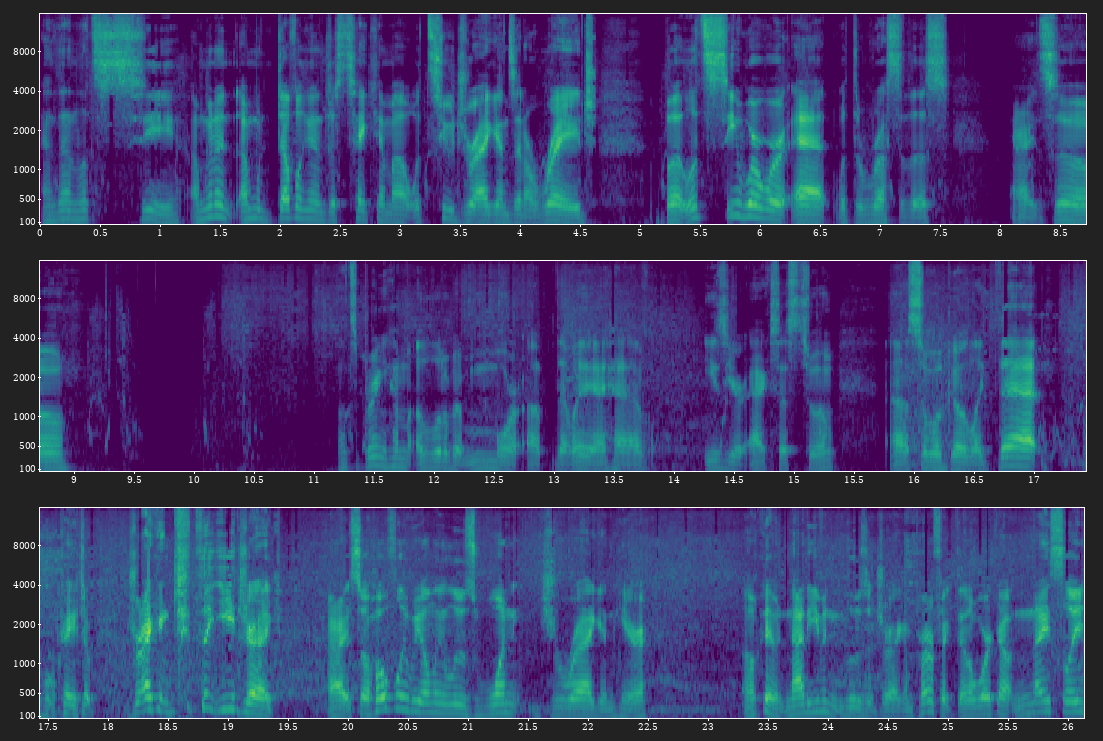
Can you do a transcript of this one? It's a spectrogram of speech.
And then let's see. I'm gonna I'm definitely gonna just take him out with two dragons and a rage. But let's see where we're at with the rest of this. All right, so let's bring him a little bit more up. That way I have easier access to him. Uh, so we'll go like that. We'll rage up. Dragon, get the E-Drag. All right, so hopefully we only lose one dragon here. Okay, not even lose a dragon. Perfect. That'll work out nicely.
